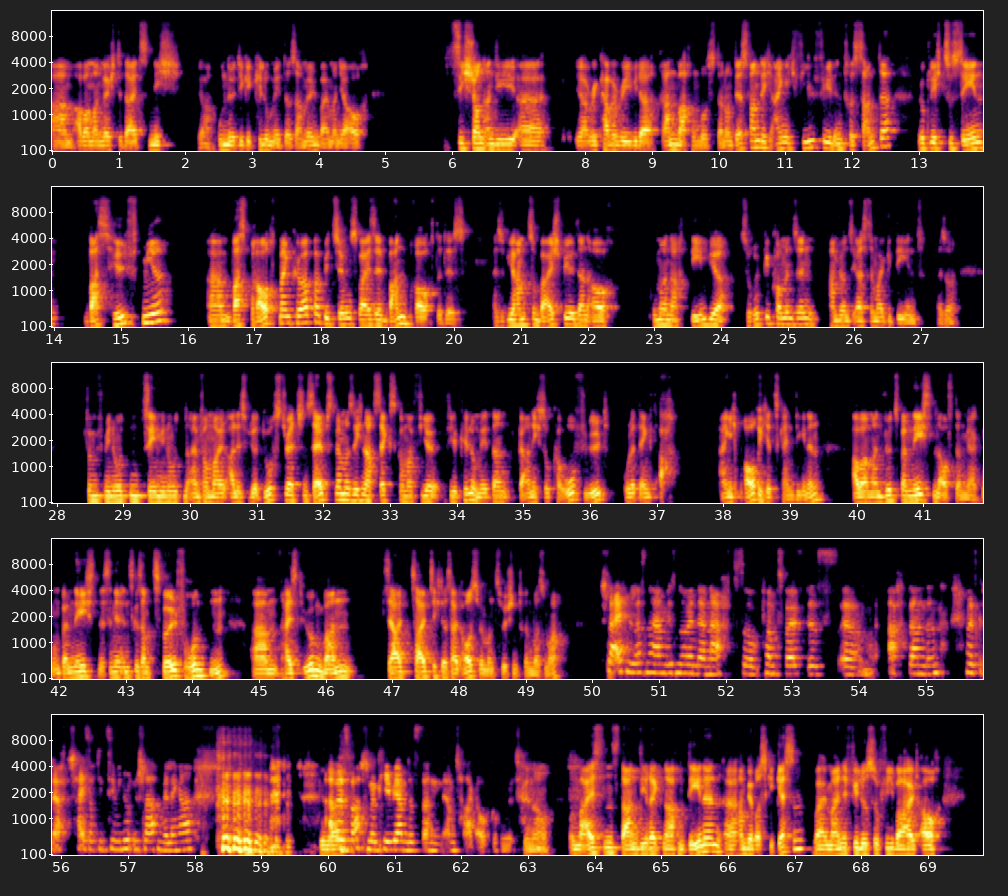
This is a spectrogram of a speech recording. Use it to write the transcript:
Ähm, aber man möchte da jetzt nicht ja, unnötige Kilometer sammeln, weil man ja auch sich schon an die äh, ja, Recovery wieder ranmachen muss dann. Und das fand ich eigentlich viel, viel interessanter, wirklich zu sehen, was hilft mir was braucht mein Körper, beziehungsweise wann braucht er das. Also wir haben zum Beispiel dann auch immer nachdem wir zurückgekommen sind, haben wir uns erst einmal gedehnt. Also fünf Minuten, zehn Minuten einfach mal alles wieder durchstretchen. Selbst wenn man sich nach 6,4 Kilometern gar nicht so K.O. fühlt oder denkt, ach, eigentlich brauche ich jetzt kein Dehnen, aber man wird es beim nächsten Lauf dann merken und beim nächsten. Es sind ja insgesamt zwölf Runden ähm, heißt, irgendwann zahlt, zahlt sich das halt aus, wenn man zwischendrin was macht. Schleifen lassen haben wir es nur in der Nacht, so von 12 bis ähm, 8 dann. Dann haben wir uns gedacht, scheiß auf die 10 Minuten, schlafen wir länger. genau. Aber es war schon okay, wir haben das dann am Tag aufgeholt. Genau. Und meistens dann direkt nach dem Dehnen äh, haben wir was gegessen, weil meine Philosophie war halt auch,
